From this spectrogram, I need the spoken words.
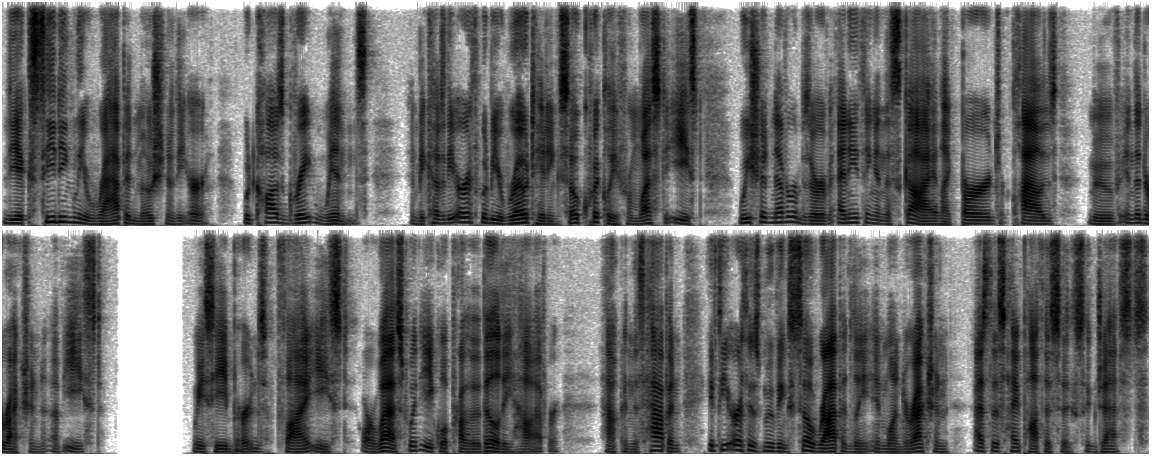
the exceedingly rapid motion of the Earth would cause great winds, and because the Earth would be rotating so quickly from west to east, we should never observe anything in the sky like birds or clouds move in the direction of east. We see birds fly east or west with equal probability, however. How can this happen if the Earth is moving so rapidly in one direction as this hypothesis suggests?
